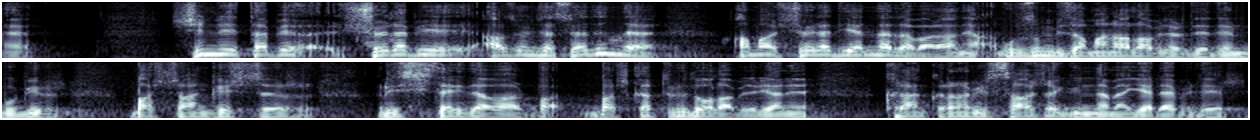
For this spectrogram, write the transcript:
Evet. Şimdi tabii şöyle bir az önce söyledin de ama şöyle diyenler de var. Hani uzun bir zaman alabilir dedin. Bu bir başlangıçtır. Riskleri de var. Ba- Başka türlü de olabilir. Yani kıran kırana bir savaşla gündeme gelebilir.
